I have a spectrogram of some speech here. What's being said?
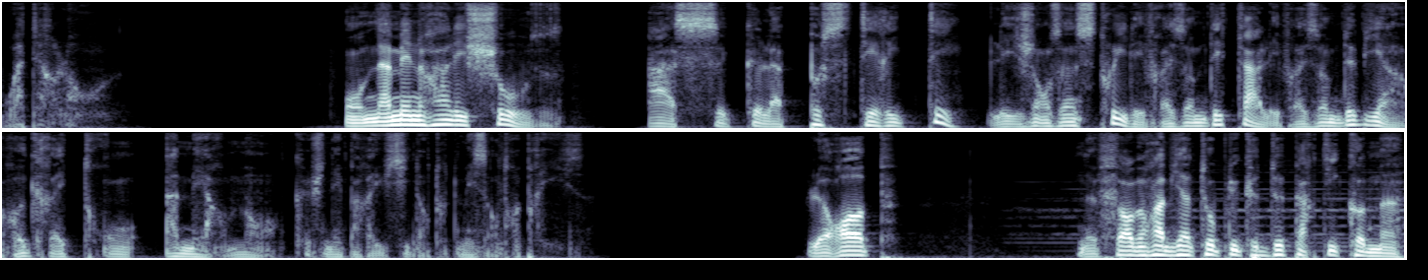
Waterloo. On amènera les choses à ce que la postérité, les gens instruits, les vrais hommes d'État, les vrais hommes de bien, regretteront amèrement que je n'ai pas réussi dans toutes mes entreprises. L'Europe ne formera bientôt plus que deux partis communs.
